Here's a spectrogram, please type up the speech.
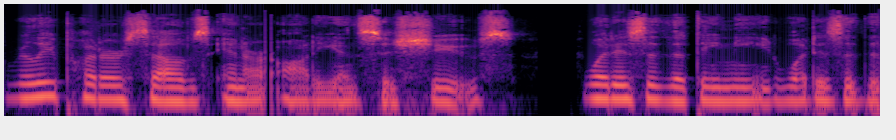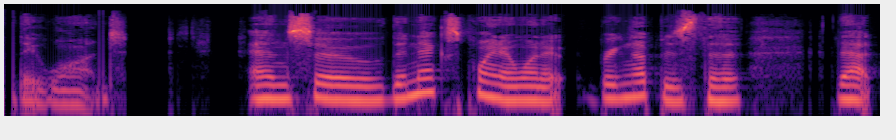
Really put ourselves in our audience's shoes. What is it that they need? What is it that they want? And so the next point I want to bring up is the that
